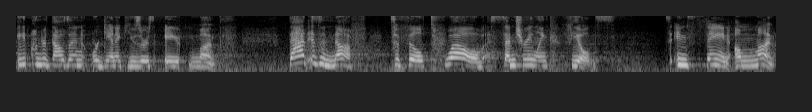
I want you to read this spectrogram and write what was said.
800,000 organic users a month. That is enough to fill 12 CenturyLink fields. It's insane, a month.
